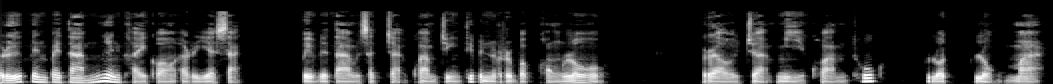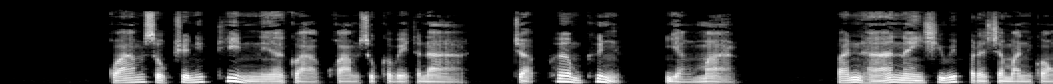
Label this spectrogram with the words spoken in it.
หรือเป็นไปตามเงื่อนไขของอริยสัจเป็นไปตามสัจจะความจริงที่เป็นระบบของโลก เราจะมีความทุกข์ลดลงมาก ความสุขชนิดที่เหนือกว่าความสุขเวทนา จะเพิ่มขึ้นอย่างมาก ปัญหาในชีวิตประจำวันของ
